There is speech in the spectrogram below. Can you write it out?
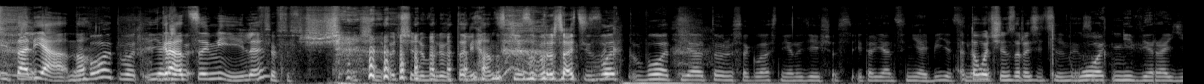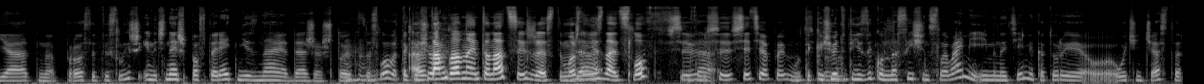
итальяно. Вот, вот. Грация миле. Очень люблю итальянский изображать язык. Вот, вот, я тоже согласна. Я надеюсь, сейчас итальянцы не обидятся это очень заразительный язык. Вот, невероятно. Просто ты слышишь и начинаешь повторять, не зная даже, что это за слово. Так а еще... там главное интонация и жесты. Можно да. не знать слов, все, да. все, все тебя поймут. Так еще этот язык, он насыщен словами, именно теми, которые э, очень часто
